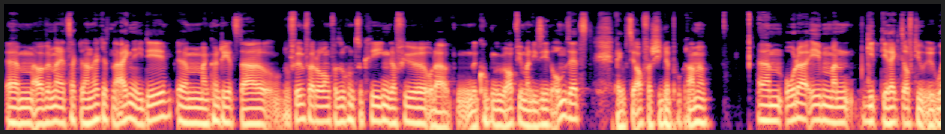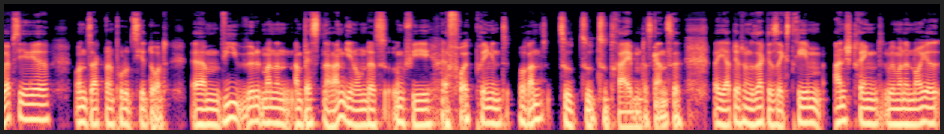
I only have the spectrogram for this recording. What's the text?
Ähm, aber wenn man jetzt sagt, man hat jetzt eine eigene Idee, ähm, man könnte jetzt da Filmförderung versuchen zu kriegen dafür oder gucken überhaupt, wie man die Serie umsetzt. Da gibt's ja auch verschiedene Programme. Ähm, oder eben man geht direkt auf die Webserie und sagt, man produziert dort. Ähm, wie würde man dann am besten herangehen, um das irgendwie erfolgbringend voran zu, zu, zu treiben, das Ganze? Weil ihr habt ja schon gesagt, es ist extrem anstrengend, wenn man eine neue,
